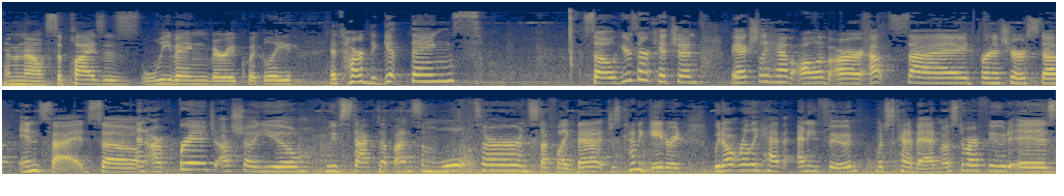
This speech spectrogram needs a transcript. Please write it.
I don't know, supplies is leaving very quickly. It's hard to get things. So here's our kitchen. We actually have all of our outside furniture stuff inside. So, and our fridge, I'll show you. We've stacked up on some water and stuff like that, just kind of Gatorade. We don't really have any food, which is kind of bad. Most of our food is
